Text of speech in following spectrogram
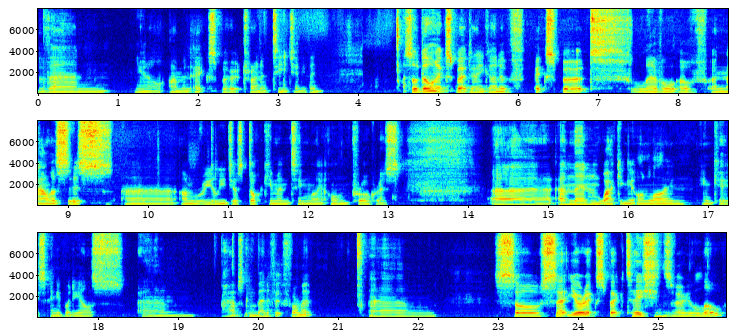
than, you know, I'm an expert trying to teach anything. So don't expect any kind of expert level of analysis. Uh, I'm really just documenting my own progress. Uh, and then whacking it online in case anybody else um, perhaps can benefit from it. Um, so set your expectations very low,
